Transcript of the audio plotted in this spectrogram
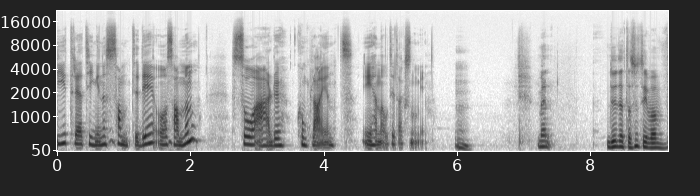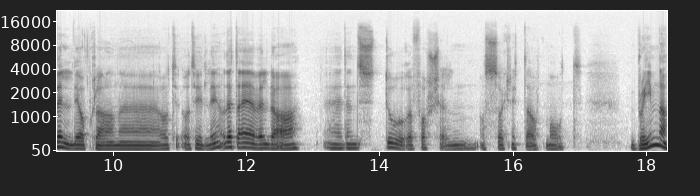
de tre tingene samtidig og sammen, så er du compliant i henhold til taksonomien. Mm. Men du, dette syns jeg var veldig oppklarende og, og, tydelig. Og dette er vel da eh, den store forskjellen også knytta opp mot Bream, da.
